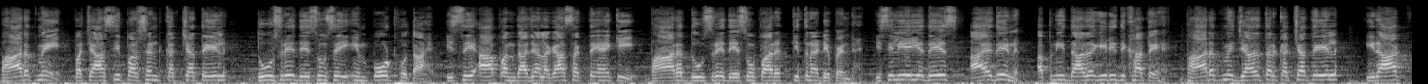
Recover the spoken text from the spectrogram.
भारत में पचासी कच्चा तेल दूसरे देशों से इंपोर्ट होता है। इससे आप अंदाज़ा लगा सकते हैं कि भारत दूसरे देशों पर कितना डिपेंड है। इसीलिए ये देश आए दिन अपनी दादागिरी दिखाते हैं। भारत में ज़्यादातर कच्चा तेल, इराक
